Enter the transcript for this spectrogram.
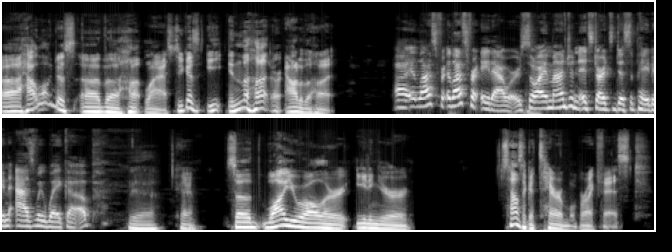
Uh, how long does uh, the hut last? Do you guys eat in the hut or out of the hut? Uh, it lasts for it lasts for eight hours, so I imagine it starts dissipating as we wake up. Yeah. Okay. So while you all are eating your, sounds like a terrible breakfast.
